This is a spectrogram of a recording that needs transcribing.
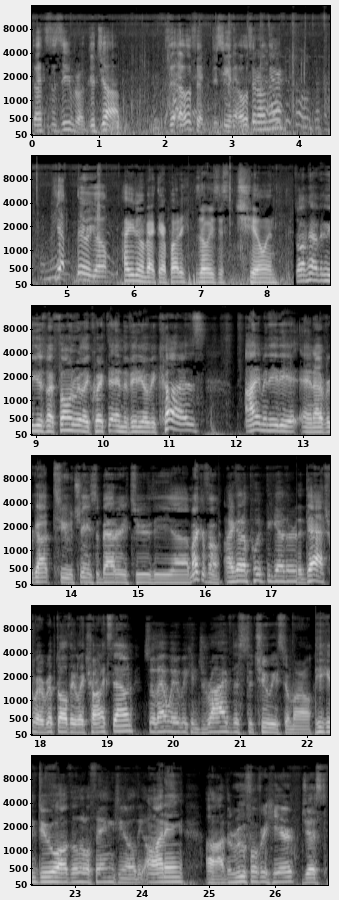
That's the zebra. Good job. The elephant. Do you see an elephant on there? Yep, there we go. How you doing back there, buddy? Zoe's just chilling. So I'm having to use my phone really quick to end the video because I'm an idiot and I forgot to change the battery to the uh, microphone. I gotta put together the dash where I ripped all the electronics down so that way we can drive this to Chewy's tomorrow. He can do all the little things, you know, the awning, uh, the roof over here, just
